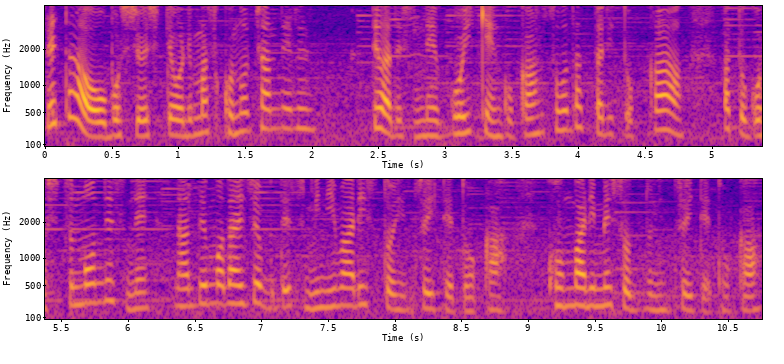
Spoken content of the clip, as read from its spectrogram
レターを募集しておりますこのチャンネルではですねご意見ご感想だったりとかあとご質問ですね。何でも大丈夫です。ミニマリストについてとかこんまりメソッドについてとか、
